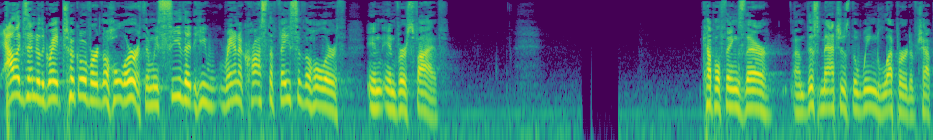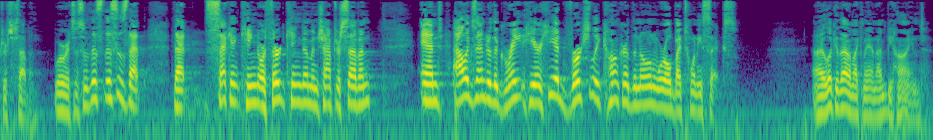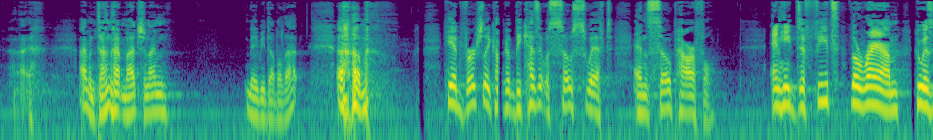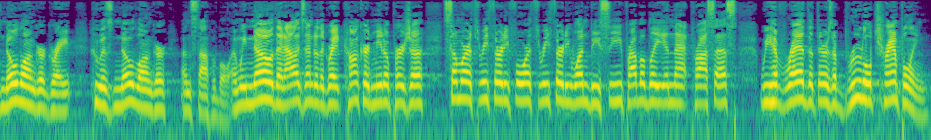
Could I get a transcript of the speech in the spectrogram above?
Alexander the Great took over the whole earth, and we see that he ran across the face of the whole earth in, in verse 5. A Couple things there. Um, this matches the winged leopard of chapter 7. Where it's, so this, this is that, that second kingdom or third kingdom in chapter 7. And Alexander the Great here, he had virtually conquered the known world by 26. And I look at that, I'm like, man, I'm behind. I, I haven't done that much, and I'm maybe double that. Um, he had virtually conquered because it was so swift and so powerful and he defeats the ram who is no longer great, who is no longer unstoppable. And we know that Alexander the Great conquered Medo-Persia somewhere 334, 331 BC, probably in that process. We have read that there is a brutal trampling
